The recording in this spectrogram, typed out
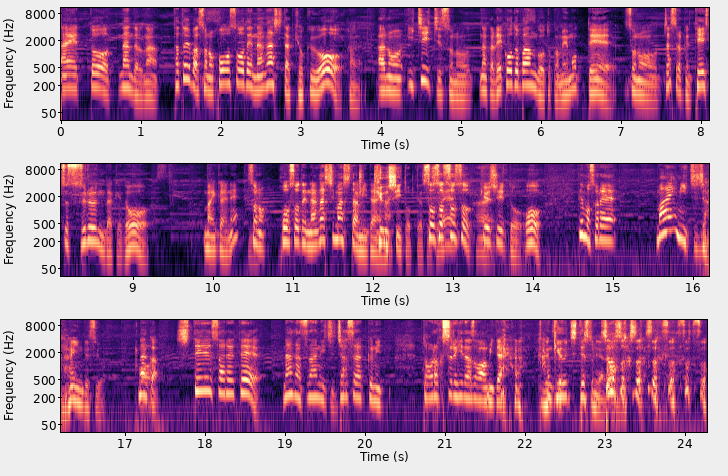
えーっとなんだろうな。例えばその放送で流した曲をらはい。あのいちいちそのなんかレコード番号とかメモってそのジャスラックに提出するんだけど毎回ね、その放送で流しましたみたいな。Q シートってやつですね。そうそうそうそう、はい。Q シートを。でもそれ毎日じゃないんですよ。なんか指定されて何月何日ジャスラックに登録する日だぞみたいな抜き打ちテストみたいなそうそうそうそうそうそう。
